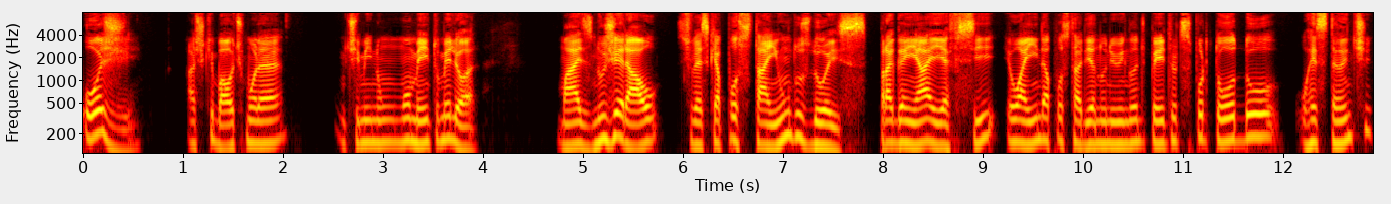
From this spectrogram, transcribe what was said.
hoje acho que Baltimore é um time num momento melhor. Mas no geral, tivesse que apostar em um dos dois para ganhar a AFC, eu ainda apostaria no New England Patriots por todo o restante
